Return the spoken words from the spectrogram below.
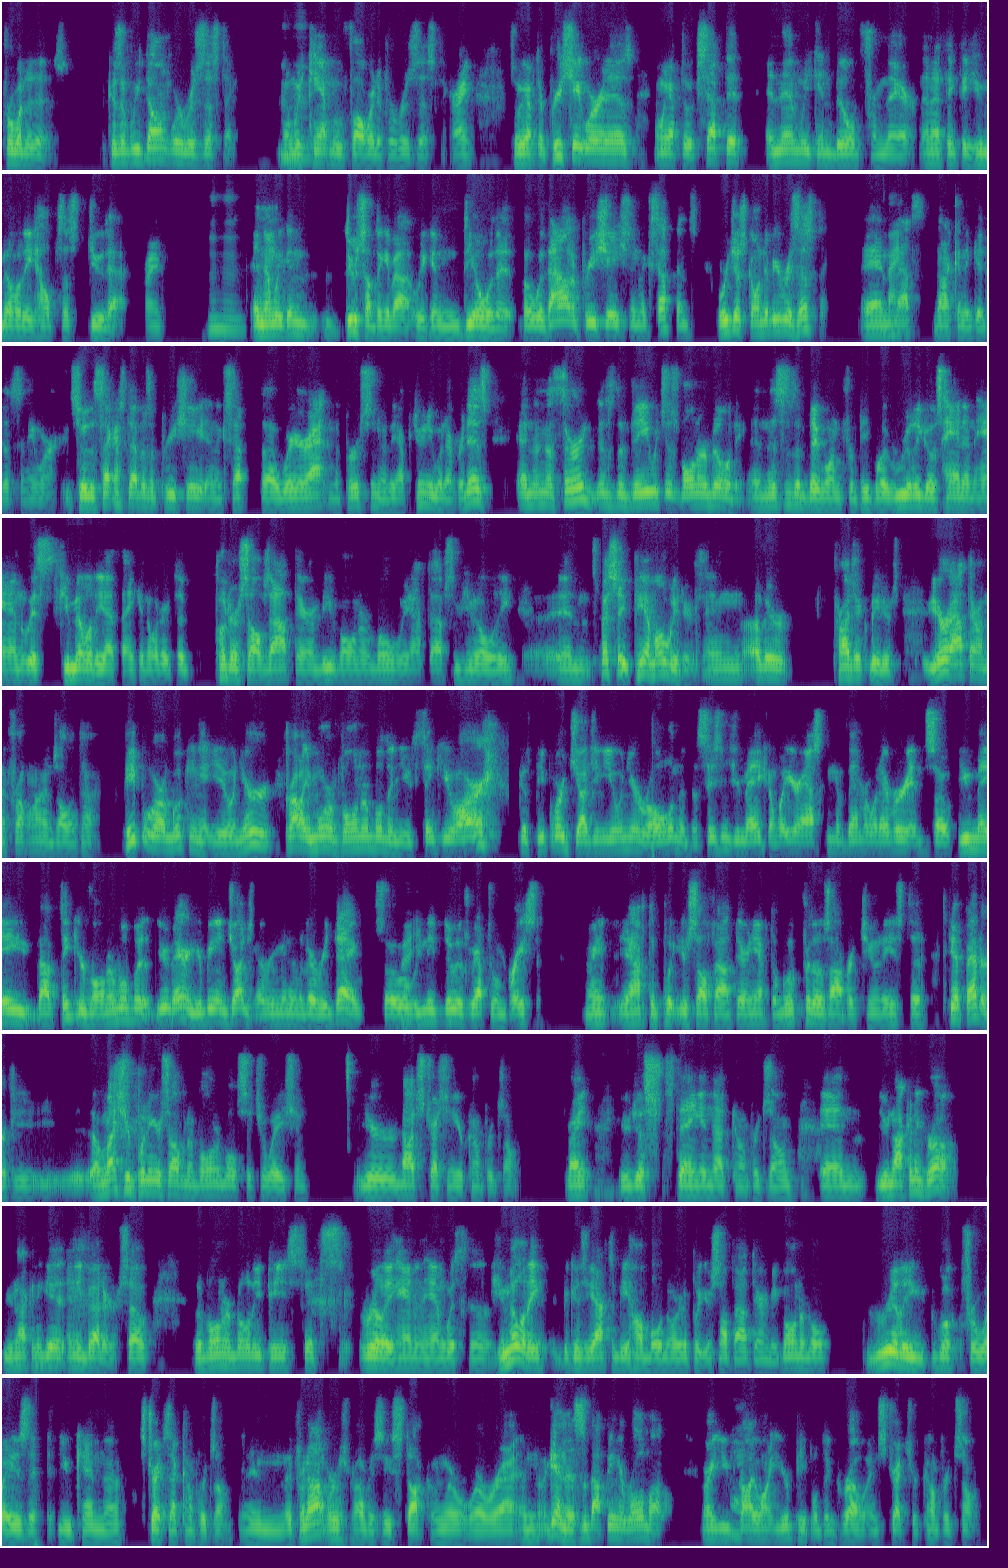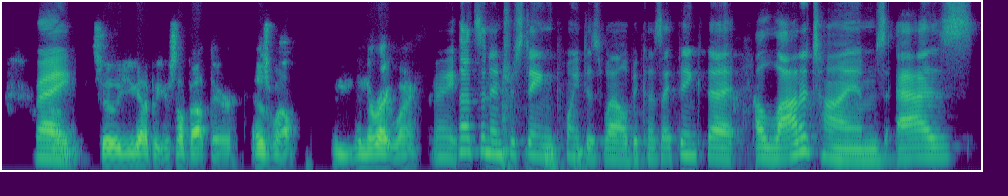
for what it is. Because if we don't, we're resisting and we Mhm. can't move forward if we're resisting, right? So we have to appreciate where it is and we have to accept it and then we can build from there. And I think the humility helps us do that, right? Mhm. And then we can do something about it. We can deal with it. But without appreciation and acceptance, we're just going to be resisting. And Right. that's not going to get us anywhere. So the second step is appreciate and accept uh, where you're at and the person or the opportunity, whatever it is. And then the third is the V, which is vulnerability. And this is a big one for people. It really goes hand in hand with humility, I think, in order to put ourselves out there and be vulnerable. We have to have some humility, and especially PMO leaders and other project leaders. You're out there on the front lines all the time. People are looking at you, and you're probably more vulnerable than you think you are because people are judging you and your role and the decisions you make and what you're asking of them or whatever. And so you may not think you're vulnerable, but you're there. You're being judged every minute of every day. So what we need to do is we have to embrace it. right? You have to put yourself out there and you have to look for those opportunities to, to get better. If you, unless you're putting yourself in a vulnerable situation, you're not stretching your comfort zone, right? You're just staying in that comfort zone and you're not going to grow. You're not going to get any better. So the vulnerability piece fits really hand in hand with the humility because you have to be humble in order to put yourself out there and be vulnerable really look for ways that you can uh, stretch that comfort zone. And if we're not, we're obviously stuck in where, where we're at. And again, this is about being a role model, right? You right. probably want your people to grow and stretch your comfort zone. Right. Um, so you got to put yourself out there as well. In, in the right way. Right. That's an interesting point as well, because I think that a lot of times as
